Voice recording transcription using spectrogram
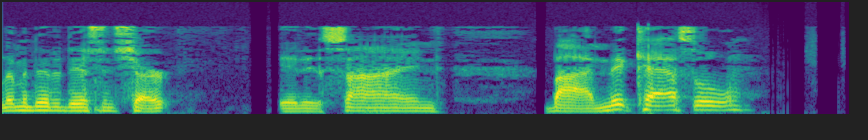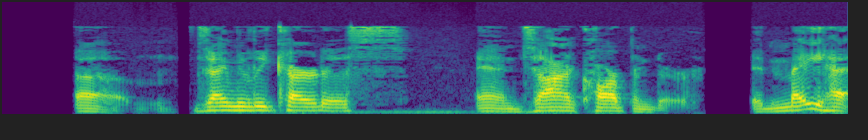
limited edition shirt. It is signed by Nick Castle, um, Jamie Lee Curtis, and John Carpenter. It may have,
